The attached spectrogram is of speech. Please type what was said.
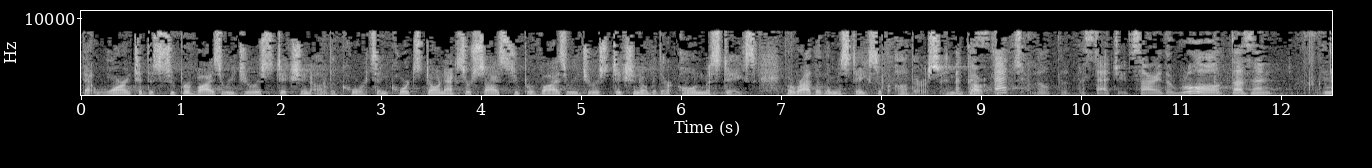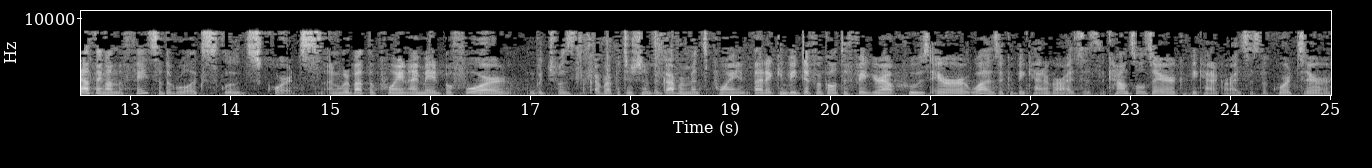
that warranted the supervisory jurisdiction of the courts. And courts don't exercise supervisory jurisdiction over their own mistakes, but rather the mistakes of others. And but the, gov- statute, the, the statute, sorry, the rule doesn't nothing on the face of the rule excludes courts. And what about the point I made before, which was a repetition of the government's point, that it can be difficult to figure out whose error it was. It could be categorized as the counsel's error, it could be categorized as the court's error.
